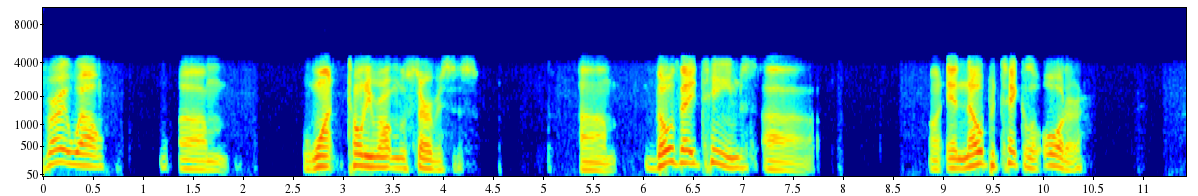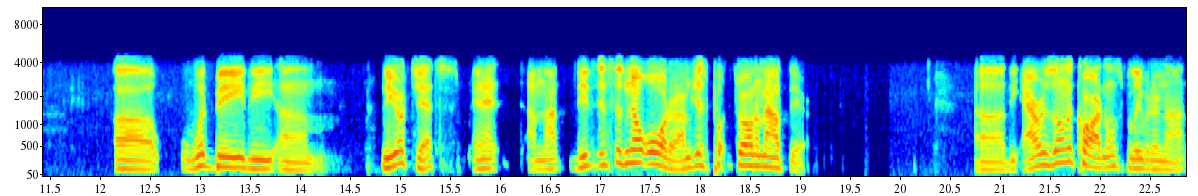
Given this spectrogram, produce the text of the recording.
very well um, want Tony Romo's services. Um, those eight teams, uh, uh, in no particular order, uh, would be the um, New York Jets, and it, I'm not. This is no order. I'm just put, throwing them out there. Uh, the Arizona Cardinals, believe it or not,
